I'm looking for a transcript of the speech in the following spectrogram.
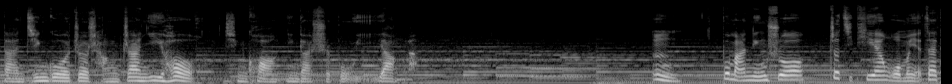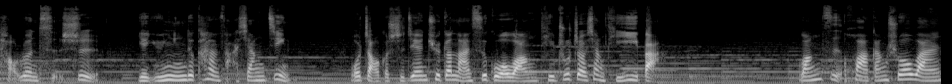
但经过这场战役后，情况应该是不一样了。嗯，不瞒您说，这几天我们也在讨论此事，也与您的看法相近。我找个时间去跟兰斯国王提出这项提议吧。王子话刚说完，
